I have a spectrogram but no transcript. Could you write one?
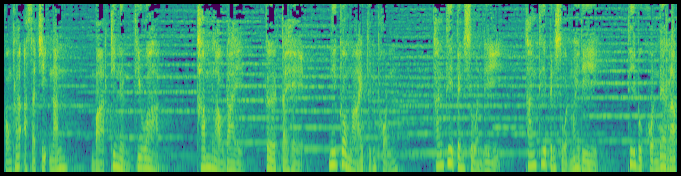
ของพระอัสสชินั้น บาทที่หนึ่งที่ว่าทำเหล่าใดเกิดแต่เหตุ นี่ก็หมายถึงผล ทั้งที่เป็นส่วนดี ทั้งที่เป็นส่วนไม่ดี ที่บุคคลได้รับ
